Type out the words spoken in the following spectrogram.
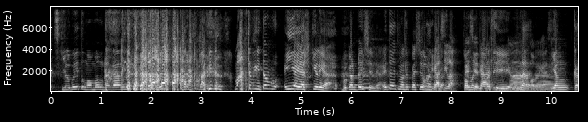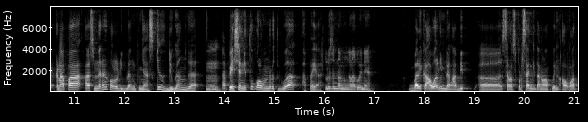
skill gue itu ngomong dagang. Tapi itu mantep itu iya ya skill ya, bukan passion ya. Itu masuk passion Komunikasi lah. Komunikasi. ah, nah komunikasi. yang ke- kenapa uh, sebenarnya kalau dibilang punya skill juga enggak Hmm. tapi passion itu kalau menurut gue apa ya Lu seneng ngelakuinnya? Balik ke awal nih bilang Abib uh, 100% kita ngelakuin all out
